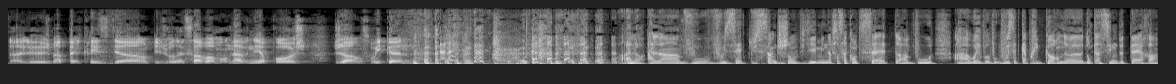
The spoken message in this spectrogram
Salut, je m'appelle Christian, puis je voudrais savoir mon avenir proche, genre ce week-end. Alors Alain, vous, vous êtes du 5 janvier 1957. euh, Vous, ah ouais, vous, vous- vous êtes Capricorne, euh, donc un signe de terre.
